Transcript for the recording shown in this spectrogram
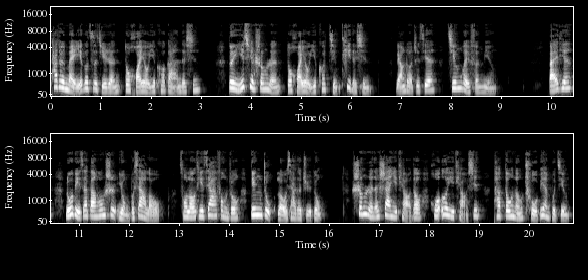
他对每一个自己人都怀有一颗感恩的心，对一切生人都怀有一颗警惕的心，两者之间泾渭分明。白天，卢比在办公室永不下楼，从楼梯夹缝中盯住楼下的举动，生人的善意挑逗或恶意挑衅，他都能处变不惊。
